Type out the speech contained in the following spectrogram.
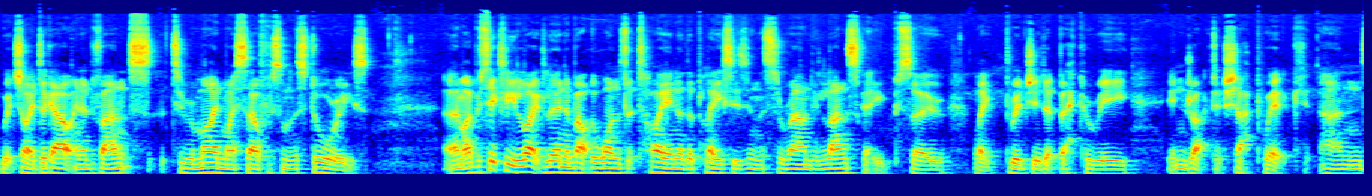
which I dug out in advance to remind myself of some of the stories. Um, I particularly like learning about the ones that tie in other places in the surrounding landscape, so like Bridget at Beckery, Indracht at Shapwick, and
